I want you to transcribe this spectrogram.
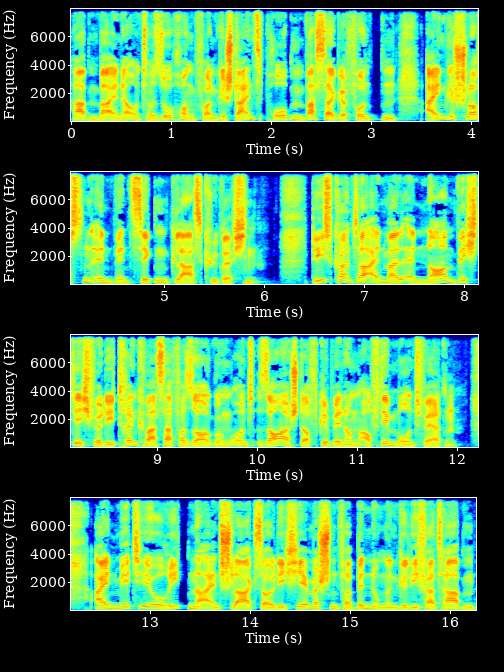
haben bei einer Untersuchung von Gesteinsproben Wasser gefunden, eingeschlossen in winzigen Glaskügelchen. Dies könnte einmal enorm wichtig für die Trinkwasserversorgung und Sauerstoffgewinnung auf dem Mond werden. Ein Meteoriteneinschlag soll die chemischen Verbindungen geliefert haben,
